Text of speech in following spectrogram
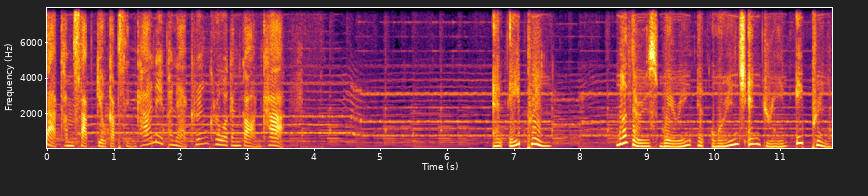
จากคำศัพท์เกี่ยวกับสินค้าในแผนกเครื่องครัวกันก่อนค่ะ An apron. Mother is wearing an orange and green apron.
